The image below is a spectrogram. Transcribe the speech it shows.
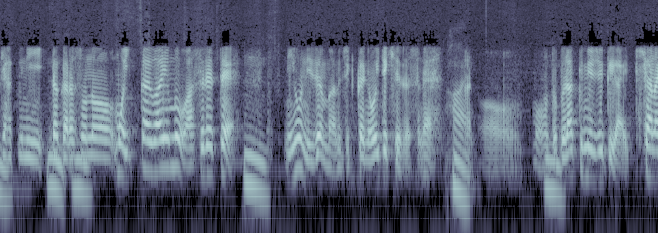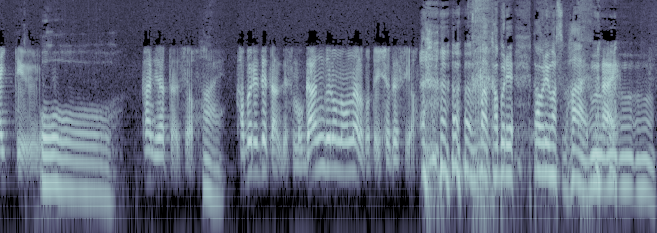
ん。逆にうんだからその、もう一回 YMO を忘れて、うん。日本に全部あの実家に置いてきてですね、はいあのもう本当、ブラックミュージック以外聴かないっていう。感じだったんですよ。はい。かぶれてたんです、もうガングロの女の子と一緒ですよ。まあ、かぶれ、かぶれます。はい。うんうんはいうんうん。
